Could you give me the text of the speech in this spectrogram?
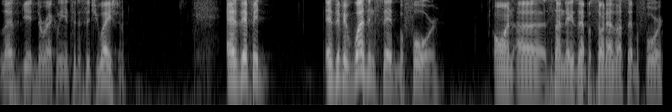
let's get directly into the situation. As if it as if it wasn't said before on uh Sunday's episode, as I said before,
